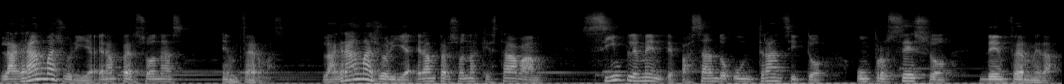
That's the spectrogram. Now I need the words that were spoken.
La gran mayoría eran personas enfermas. La gran mayoría eran personas que estaban simplemente pasando un tránsito, un proceso de enfermedad.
